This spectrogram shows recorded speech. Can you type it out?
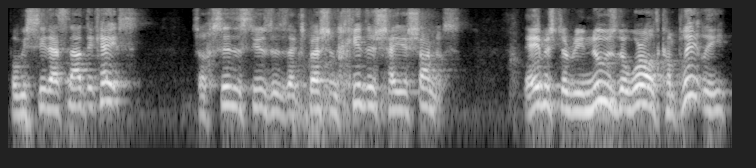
But we see that's not the case. So Chassidus uses the expression Chidush Hayeshanus. The Abishter renews the world completely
